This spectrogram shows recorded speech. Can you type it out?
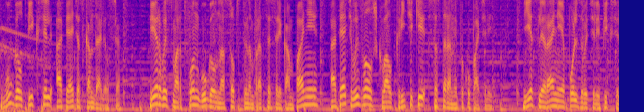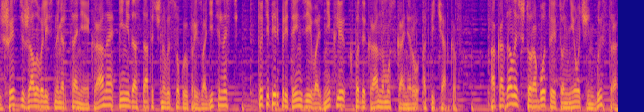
Google Pixel опять оскандалился. Первый смартфон Google на собственном процессоре компании опять вызвал шквал критики со стороны покупателей. Если ранее пользователи Pixel 6 жаловались на мерцание экрана и недостаточно высокую производительность, то теперь претензии возникли к подэкранному сканеру отпечатков. Оказалось, что работает он не очень быстро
